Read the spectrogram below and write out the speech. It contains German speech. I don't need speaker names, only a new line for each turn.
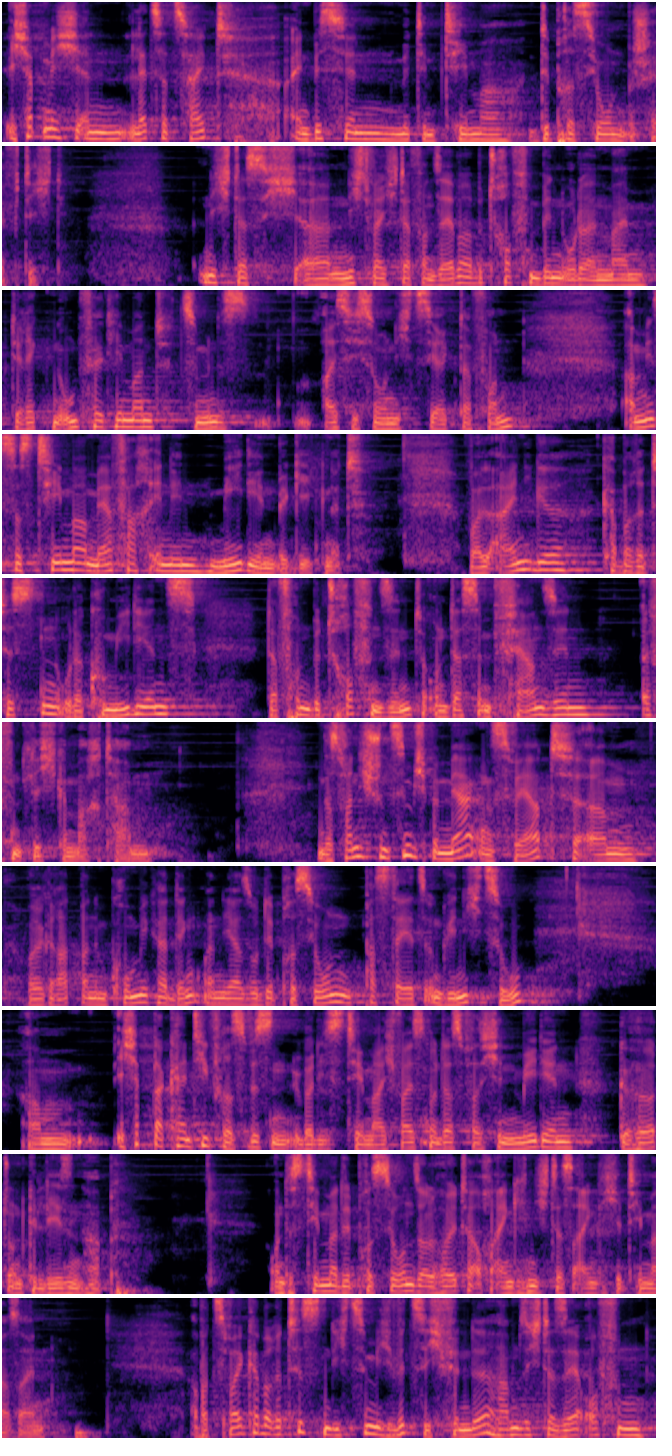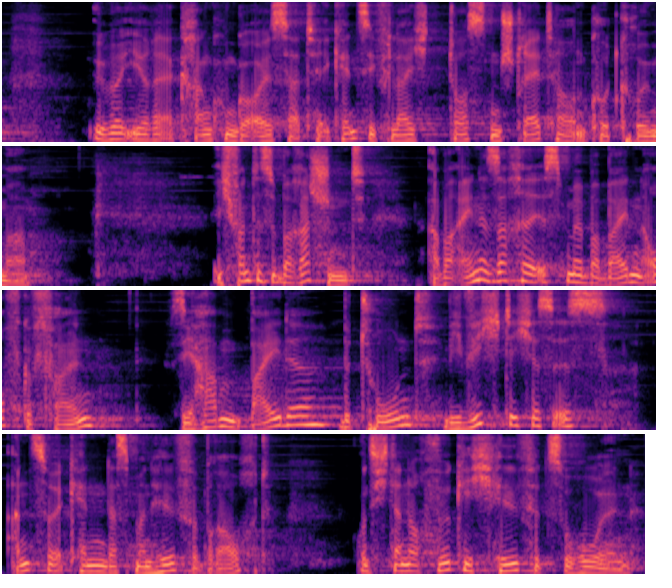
Ich habe mich in letzter Zeit ein bisschen mit dem Thema Depression beschäftigt. Nicht, dass ich, äh, nicht, weil ich davon selber betroffen bin oder in meinem direkten Umfeld jemand, zumindest weiß ich so nichts direkt davon. Aber mir ist das Thema mehrfach in den Medien begegnet, weil einige Kabarettisten oder Comedians davon betroffen sind und das im Fernsehen öffentlich gemacht haben. Und das fand ich schon ziemlich bemerkenswert, ähm, weil gerade bei einem Komiker denkt man ja, so Depressionen passt da jetzt irgendwie nicht zu. Ähm, ich habe da kein tieferes Wissen über dieses Thema. Ich weiß nur das, was ich in Medien gehört und gelesen habe. Und das Thema Depression soll heute auch eigentlich nicht das eigentliche Thema sein. Aber zwei Kabarettisten, die ich ziemlich witzig finde, haben sich da sehr offen über ihre Erkrankung geäußert. Ihr kennt sie vielleicht, Thorsten Sträter und Kurt Krömer. Ich fand es überraschend, aber eine Sache ist mir bei beiden aufgefallen. Sie haben beide betont, wie wichtig es ist, anzuerkennen, dass man Hilfe braucht und sich dann auch wirklich Hilfe zu holen.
